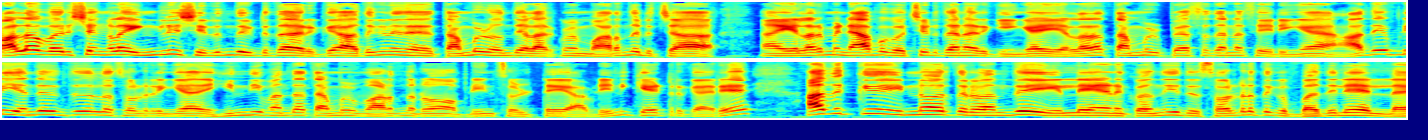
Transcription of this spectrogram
பல வருஷங்களாக இங்கிலீஷ் இருந்துகிட்டு தான் இருக்குது அதுக்குன்னு தமிழ் வந்து எல்லாருக்குமே மறந்துடுச்சா? எல்லாருமே ஞாபகம் வச்சுட்டு தானே இருக்கீங்க? எல்லாரும் தமிழ் பேச தானே செய்கிறீங்க அது எப்படி எந்த விதத்தில் சொல்கிறீங்க ஹிந்தி வந்தால் தமிழ் மறந்துடும் அப்படின்னு சொல்லிட்டு அப்படின்னு கேட்டிருக்காரு. அதுக்கு இன்னொருத்தர் வந்து இல்லை எனக்கு வந்து இது சொல்கிறதுக்கு பதிலே இல்லை.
